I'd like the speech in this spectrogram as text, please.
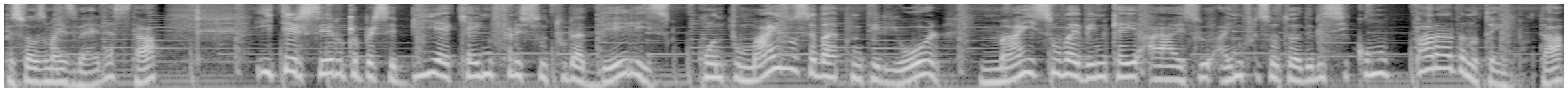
pessoas mais velhas, tá? E terceiro que eu percebi é que a infraestrutura deles, quanto mais você vai para o interior, mais você vai vendo que a, a, infraestrutura deles ficou parada no tempo, tá?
